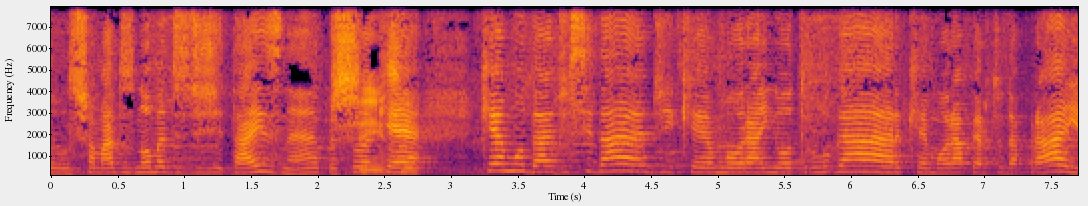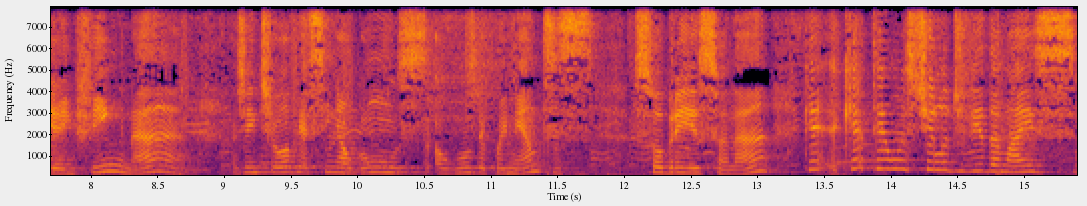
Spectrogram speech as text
os, chamados nômades digitais, né? A pessoa sim, quer, sim. quer mudar de cidade, quer morar em outro lugar, quer morar perto da praia, enfim, né? A gente ouve, assim, alguns, alguns depoimentos sobre isso, né? Quer, quer ter um estilo de vida mais,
